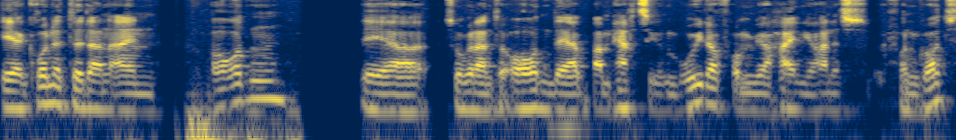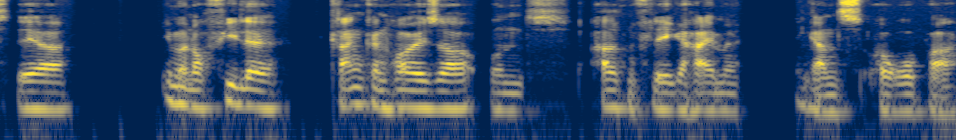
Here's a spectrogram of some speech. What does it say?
Er gründete dann einen Orden, der sogenannte Orden der barmherzigen Brüder vom Heiligen Johannes von Gott, der immer noch viele Krankenhäuser und Altenpflegeheime in ganz Europa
